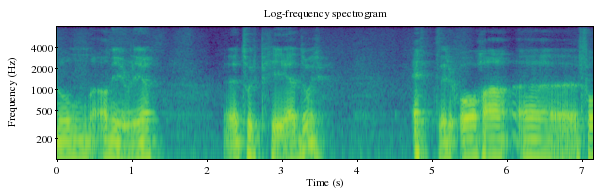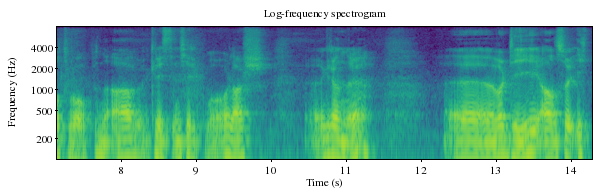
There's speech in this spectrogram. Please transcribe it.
noen angivelige eh, torpedoer etter å ha eh, fått våpen av Kristin Kirkemo og Lars eh, Grønnerød. Eh, hvor de altså ikke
